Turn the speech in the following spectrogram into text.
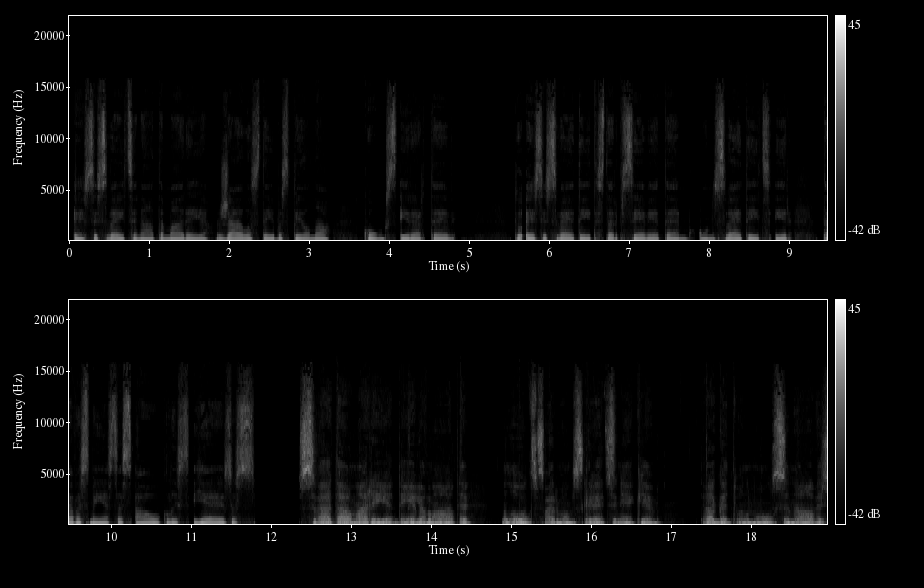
Es esmu sveicināta Marija, žēlastības pilnā, Kungs ir ar tevi. Tu esi svētīta starp sievietēm, un svētīts ir tavas miesas auglis Jēzus. Svētā Marija, Dieva māte, lūdz par mums grēciniekiem, tagad un mūsu nāves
